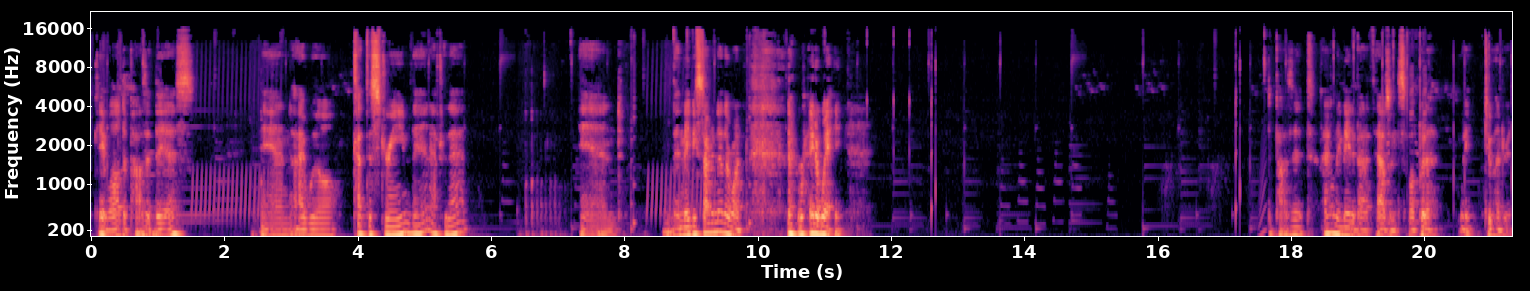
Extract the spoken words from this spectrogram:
Okay, well, I'll deposit this. And I will cut the stream then after that. And then maybe start another one right away. Deposit. I only made about a thousand, so I'll put a. Wait, 200.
